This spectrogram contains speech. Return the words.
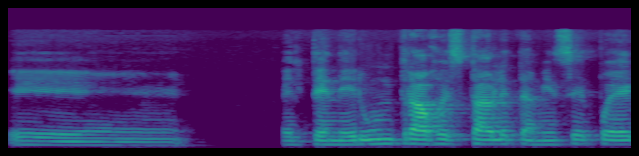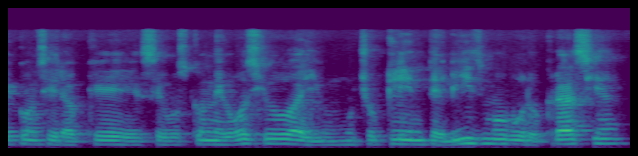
eh, el tener un trabajo estable también se puede considerar que se busca un negocio, hay mucho clientelismo, burocracia,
